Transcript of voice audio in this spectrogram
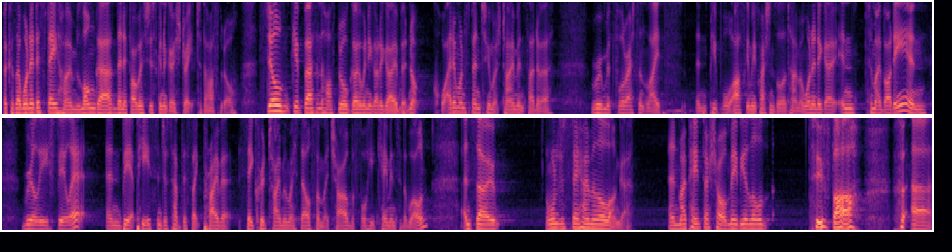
because I wanted to stay home longer than if I was just going to go straight to the hospital. Still give birth in the hospital, go when you got to go, but not quite. I didn't want to spend too much time inside of a room with fluorescent lights and people asking me questions all the time. I wanted to go into my body and really feel it and be at peace and just have this like private, sacred time with myself and my child before he came into the world. And so I wanted to stay home a little longer. And my pain threshold may be a little too far uh,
